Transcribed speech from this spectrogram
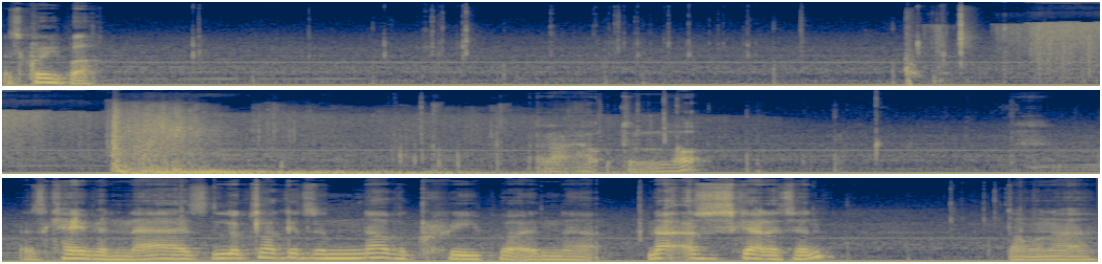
It's creeper. And that helped a lot. There's a cave in there. It looks like it's another creeper in there. No, that's a skeleton. Don't want to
